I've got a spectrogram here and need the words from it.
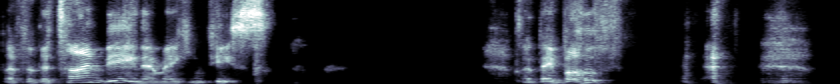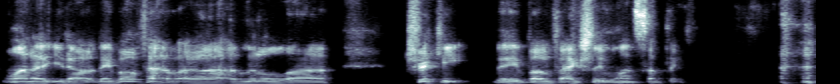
But for the time being, they're making peace. But they both want to, you know, they both have a, a little uh, tricky they both actually want something. but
